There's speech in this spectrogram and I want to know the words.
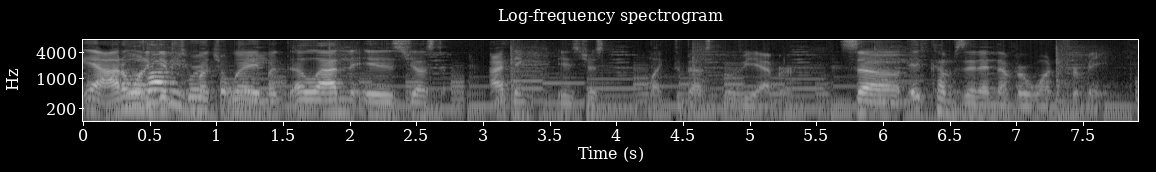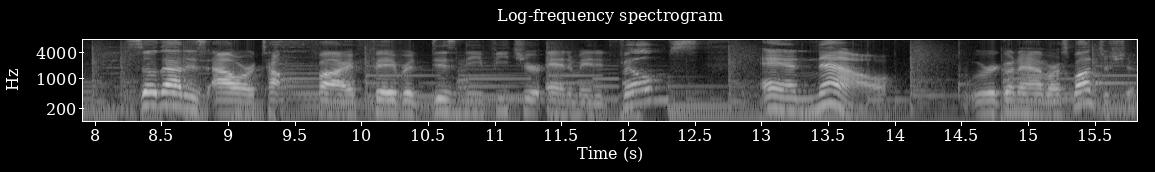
yeah, I don't want to give too much away. But Aladdin is just, I think, is just like the best movie ever. So it comes in at number one for me. So that is our top five favorite Disney feature animated films. And now we're going to have our sponsorship.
